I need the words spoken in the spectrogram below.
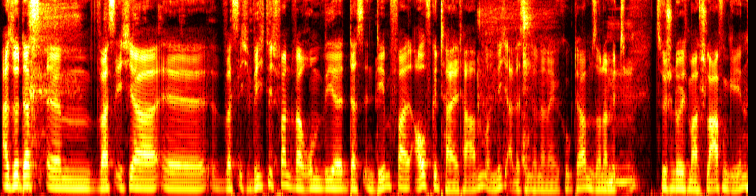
also das, ähm, was ich ja, äh, was ich wichtig fand, warum wir das in dem Fall aufgeteilt haben und nicht alles hintereinander geguckt haben, sondern mhm. mit zwischendurch mal schlafen gehen.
